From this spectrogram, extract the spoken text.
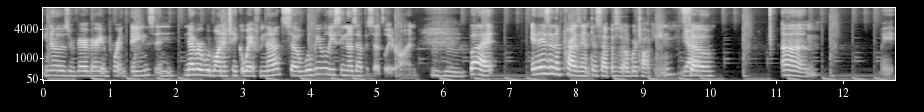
you know those are very, very important things, and never would want to take away from that. So we'll be releasing those episodes later on Mhm. but it is in the present this episode we're talking Yeah. so um wait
